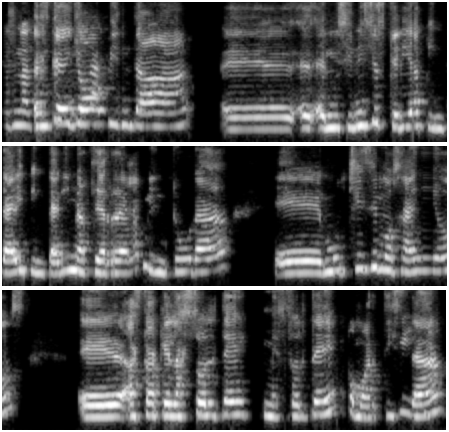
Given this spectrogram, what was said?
Es, una Es que yo pintaba, eh, en mis inicios quería pintar y pintar y me aferré a la pintura eh, muchísimos años eh, hasta que la solté, me solté como artista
